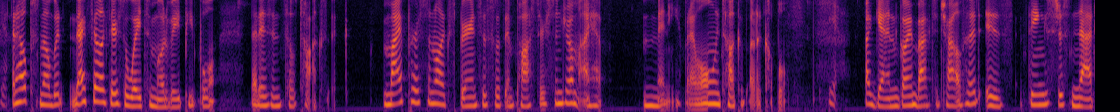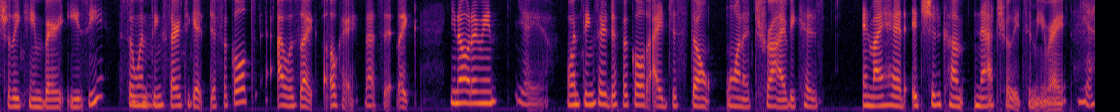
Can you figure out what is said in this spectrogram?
Yeah. It helps nobody. I feel like there's a way to motivate people that isn't so toxic. My personal experiences with imposter syndrome, I have many, but I will only talk about a couple. Yeah. Again, going back to childhood, is things just naturally came very easy. So when things started to get difficult, I was like, okay, that's it. Like, you know what I mean? Yeah, yeah. when things are difficult, I just don't want to try because in my head it should come naturally to me, right? Yeah.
